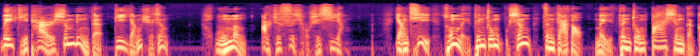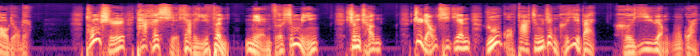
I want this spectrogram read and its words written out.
危及胎儿生命的低氧血症，吴梦二十四小时吸氧，氧气从每分钟五升增加到每分钟八升的高流量。同时，他还写下了一份免责声明，声称治疗期间如果发生任何意外，和医院无关。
